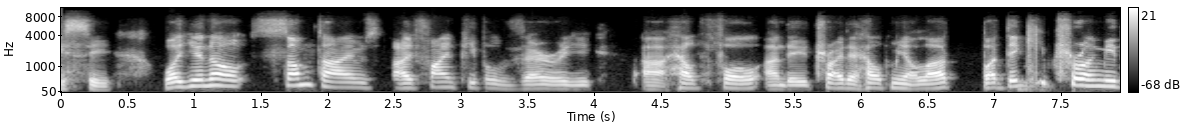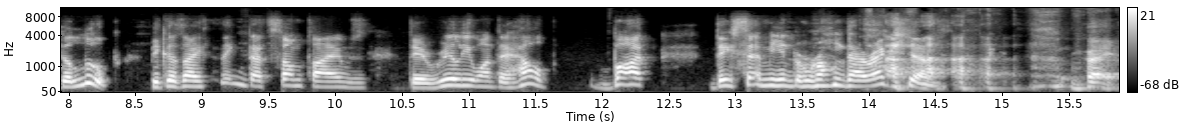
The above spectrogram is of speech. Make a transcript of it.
see. Well, you know, sometimes I find people very uh, helpful and they try to help me a lot, but they keep throwing me the loop because I think that sometimes they really want to help, but they sent me in the wrong direction. right.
